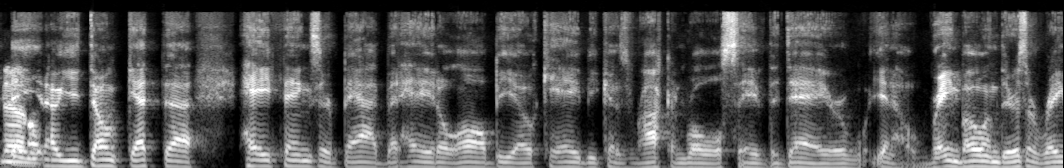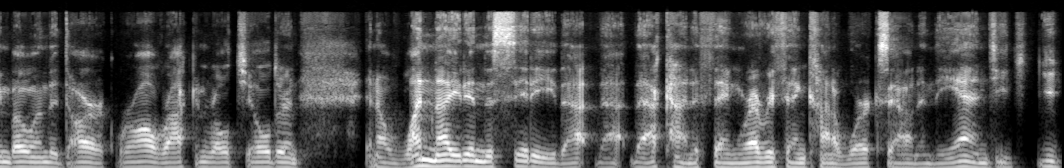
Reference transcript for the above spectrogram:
No. You know, you don't get the hey, things are bad, but hey, it'll all be okay because rock and roll will save the day, or you know, rainbow and there's a rainbow in the dark. We're all rock and roll children. You know, one night in the city, that that that kind of thing where everything kind of works out in the end. You you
